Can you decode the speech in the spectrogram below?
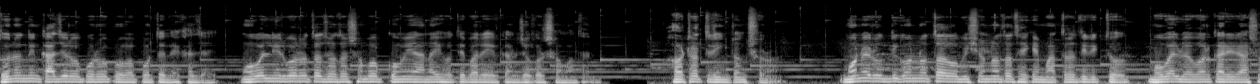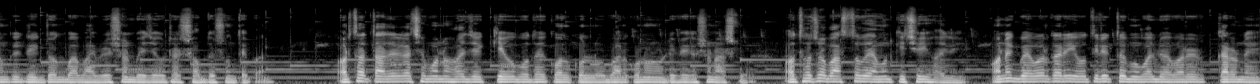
দৈনন্দিন কাজের ওপরও প্রভাব পড়তে দেখা যায়। মোবাইল নির্ভরতা যথাসম্ভব কমিয়ে আনাই হতে পারে এর কার্যকর সমাধান। হঠাৎ রিংটং শোনা। মনের উদ্বিগ্নতা ও বিষণ্ণতা থেকে মাত্রাতিরিক্ত মোবাইল ব্যবহারকারীর আশঙ্কিক রিংটং বা ভাইব্রেশন বেজে ওঠার শব্দ শুনতে পান। অর্থাৎ তাদের কাছে মনে হয় যে কেউ বোধহয় কল করল বা কোনো নোটিফিকেশন আসলো। অথচ বাস্তবে এমন কিছুই হয়নি। অনেক ব্যবহারকারী অতিরিক্ত মোবাইল ব্যবহারের কারণে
